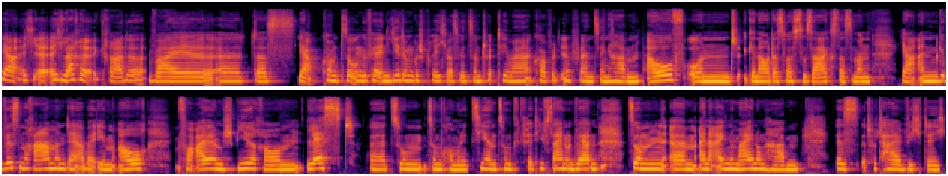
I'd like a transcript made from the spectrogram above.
Ja, ich, äh, ich lache gerade, weil äh, das ja kommt so ungefähr in jedem Gespräch, was wir zum Thema Corporate Influencing haben, auf und genau das, was du sagst, dass man ja einen gewissen Rahmen, der aber eben auch vor allem Spielraum lässt, äh, zum, zum Kommunizieren, zum kreativ sein und werden, zum ähm, eine eigene Meinung haben, ist total wichtig.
